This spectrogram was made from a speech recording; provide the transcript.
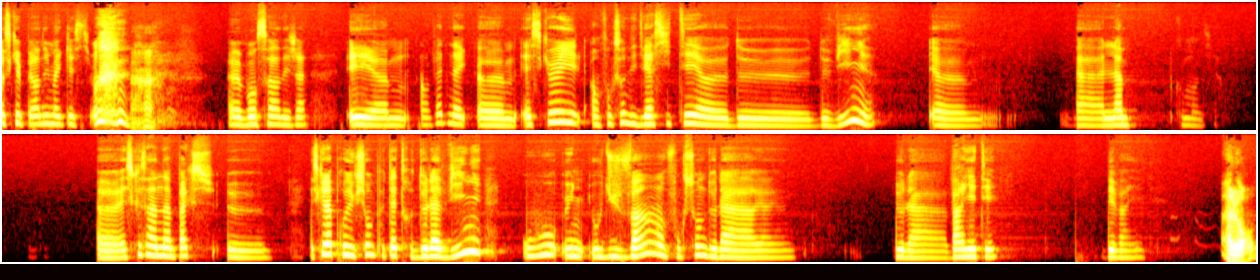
Presque perdu ma question. Euh, bonsoir déjà. Et euh, en fait, euh, est-ce que, en fonction des diversités de, de, vignes, la, comment dire Est-ce que ça a un impact Est-ce que la production peut être de la vigne ou, une, ou du vin en fonction de la, de la variété des variétés? Alors,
